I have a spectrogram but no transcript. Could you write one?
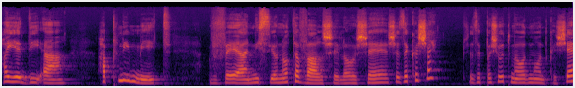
הידיעה הפנימית והניסיונות עבר שלו, ש, שזה קשה. שזה פשוט מאוד מאוד קשה,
